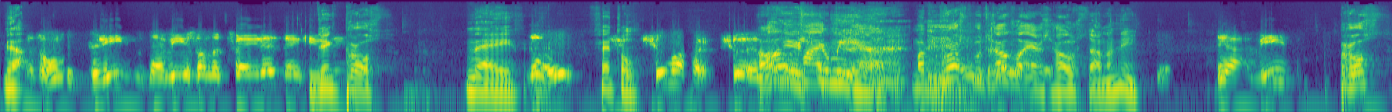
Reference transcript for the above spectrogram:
Ja. Met 103. En wie is dan de tweede, denk? Ik denk Prost. Nee, Nee, Vettel. Schumacher. Schu- Oh, is maar, Schumacher. ja. maar Prost moet er ook wel ergens hoog staan, of niet? Ja, wie? Prost?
